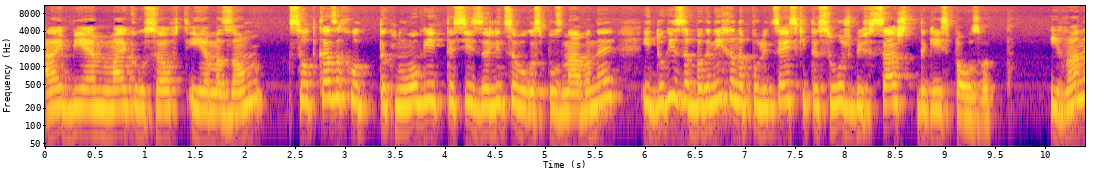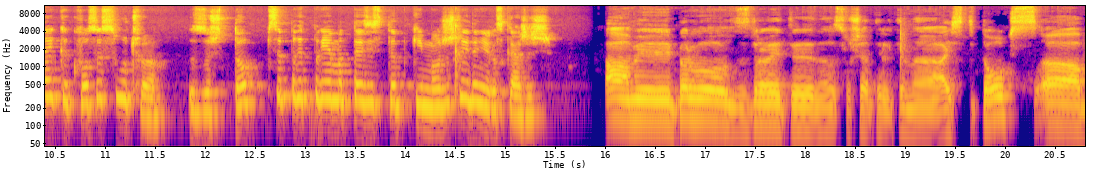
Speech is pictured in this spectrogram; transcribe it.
IBM, Microsoft и Amazon се отказаха от технологиите си за лицево разпознаване и дори забраниха на полицейските служби в САЩ да ги използват. Иване, какво се случва? Защо се предприемат тези стъпки? Можеш ли да ни разкажеш? Ами, първо, здравейте на слушателите на ICT Talks. А,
